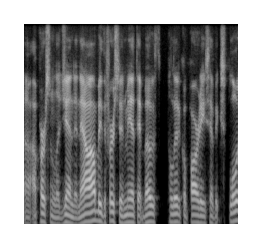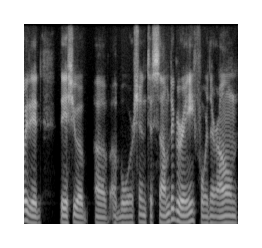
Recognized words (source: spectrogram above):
uh, a personal agenda. Now, I'll be the first to admit that both political parties have exploited the issue of, of abortion to some degree for their own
